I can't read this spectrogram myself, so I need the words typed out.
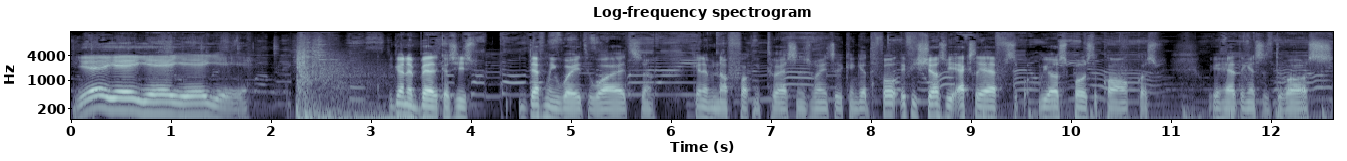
Yeah, yeah, yeah, yeah, yeah. You're gonna bet because he's definitely way too wide, so you can have enough fucking trash in his range so you can get the fold. If he shoves, we actually have, we are supposed to call because we're heading against his draws.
